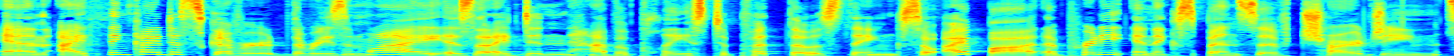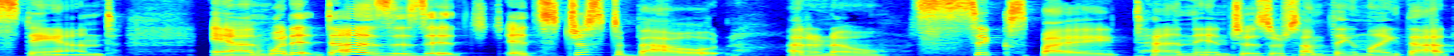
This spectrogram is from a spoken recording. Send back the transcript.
And i think i discovered the reason why is that i didn't have a place to put those things. So i bought a pretty inexpensive charging stand. And what it does is it it's just about i don't know 6 by 10 inches or something like that.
